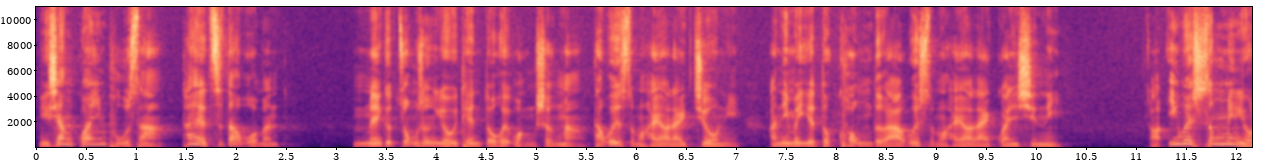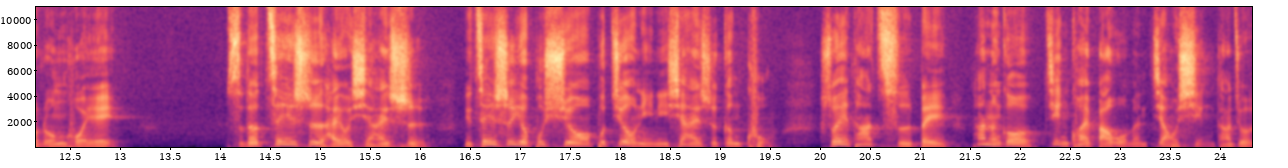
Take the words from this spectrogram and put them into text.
你像观音菩萨，他也知道我们每个众生有一天都会往生嘛，他为什么还要来救你啊？你们也都空的啊，为什么还要来关心你啊？因为生命有轮回，使得这一世还有下一世，你这一世又不修不救你，你下一世更苦，所以他慈悲。他能够尽快把我们叫醒，他就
